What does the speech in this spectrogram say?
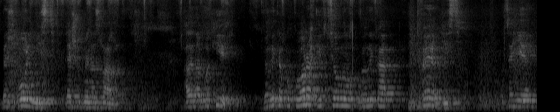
безвольність, те, що ми назвали, але навпаки, велика покора і в цьому велика твердість. Оце є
